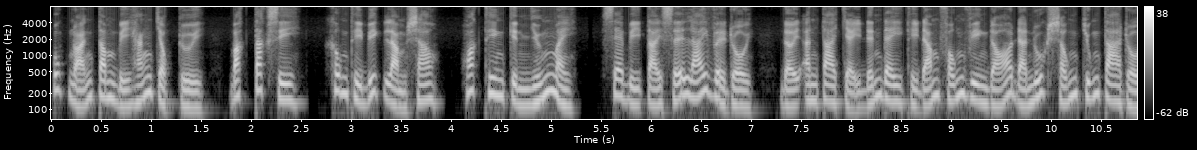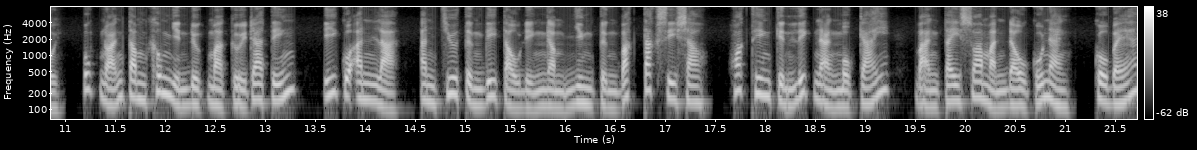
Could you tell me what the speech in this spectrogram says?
Út noãn tâm bị hắn chọc cười, bắt taxi, không thì biết làm sao, Hoắc Thiên Kình nhướng mày, xe bị tài xế lái về rồi, đợi anh ta chạy đến đây thì đám phóng viên đó đã nuốt sống chúng ta rồi. Úc noãn tâm không nhìn được mà cười ra tiếng, ý của anh là, anh chưa từng đi tàu điện ngầm nhưng từng bắt taxi sao? Hoắc Thiên Kình liếc nàng một cái, bàn tay xoa mạnh đầu của nàng, cô bé,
